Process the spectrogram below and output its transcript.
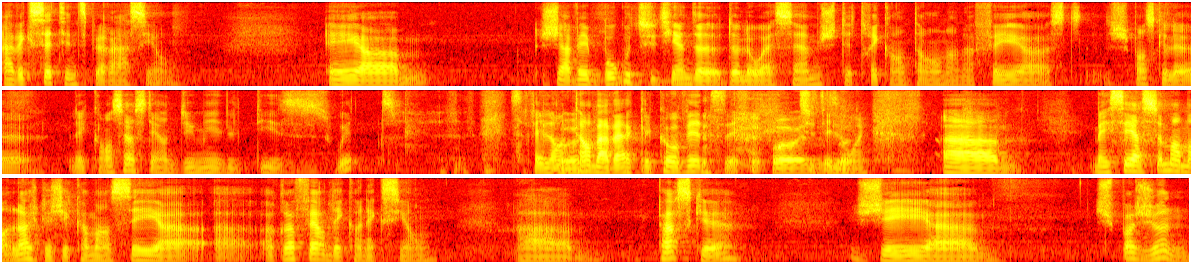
avec cette inspiration. Et euh, j'avais beaucoup de soutien de, de l'OSM. J'étais très content. On en a fait, euh, je pense que le, les concerts, c'était en 2018 ça fait longtemps, mais avec le COVID, c'était loin. Euh, mais c'est à ce moment-là que j'ai commencé à, refaire des connexions. Parce que j'ai. Je suis pas jeune.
